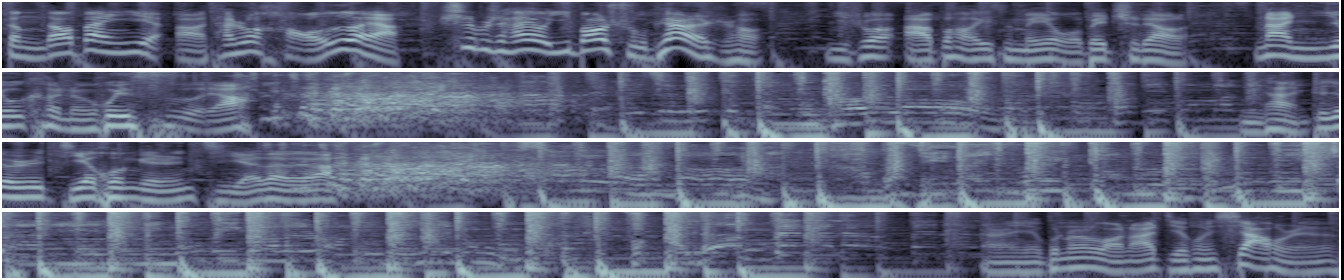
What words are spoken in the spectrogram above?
等到半夜啊，她说好饿呀，是不是还有一包薯片的时候，你说啊不好意思没有，我被吃掉了。那你有可能会死呀！你看，这就是结婚给人结的，对吧？老拿结婚吓唬人。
